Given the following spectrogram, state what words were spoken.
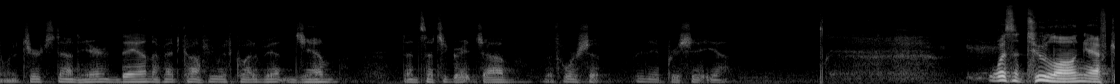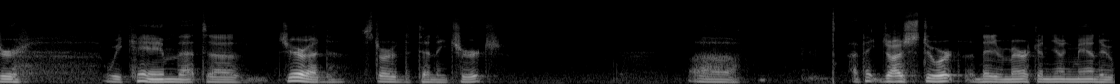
going to church down here. And Dan, I've had coffee with quite a bit, and Jim, done such a great job with worship. Really appreciate you. It wasn't too long after we came that uh, Jared started attending church. Uh, I think Josh Stewart, a Native American young man who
